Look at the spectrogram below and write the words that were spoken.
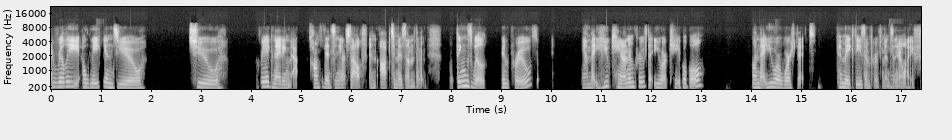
it really awakens you to reigniting that confidence in yourself and optimism that things will improve and that you can improve, that you are capable, and that you are worth it to make these improvements in your life.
